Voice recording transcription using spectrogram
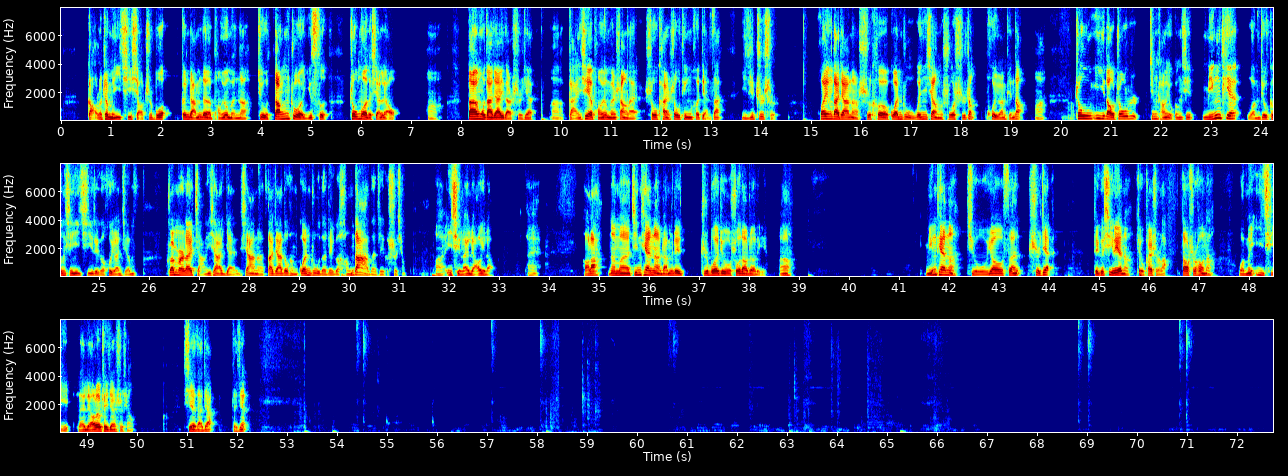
搞了这么一期小直播。跟咱们的朋友们呢，就当做一次周末的闲聊啊，耽误大家一点时间啊！感谢朋友们上来收看、收听和点赞以及支持，欢迎大家呢时刻关注“温相说时政”会员频道啊，周一到周日经常有更新。明天我们就更新一期这个会员节目，专门来讲一下眼下呢大家都很关注的这个恒大的这个事情。啊，一起来聊一聊，哎，好了，那么今天呢，咱们这直播就说到这里啊。明天呢，九幺三事件这个系列呢就开始了，到时候呢，我们一起来聊聊这件事情。谢谢大家，再见。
